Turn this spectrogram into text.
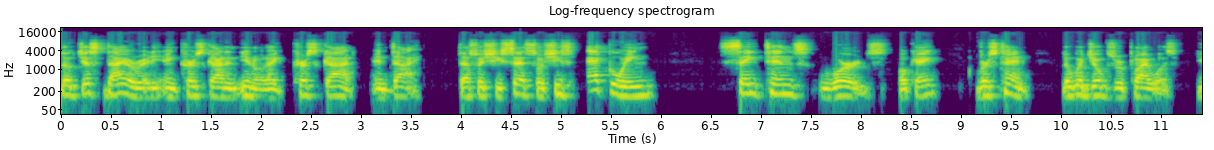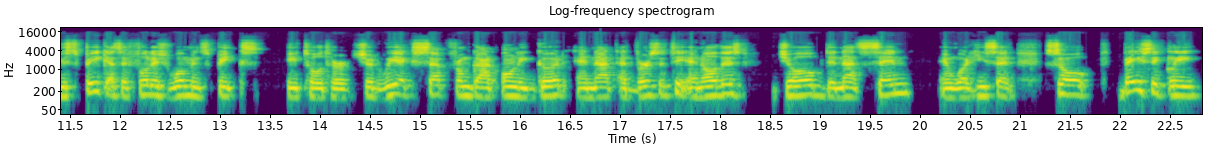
Look, just die already and curse God and, you know, like curse God and die. That's what she says. So she's echoing Satan's words. Okay. Verse 10. Look what Job's reply was. You speak as a foolish woman speaks. He told her, Should we accept from God only good and not adversity? And all this, Job did not sin in what he said. So basically,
